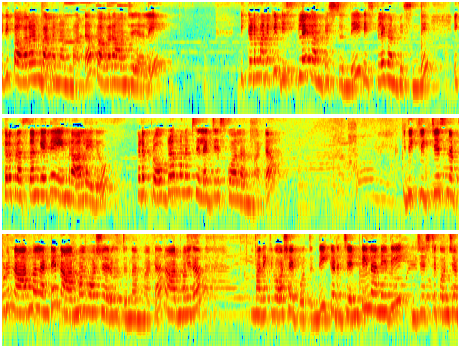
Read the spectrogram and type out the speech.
ఇది పవర్ ఆన్ బటన్ అనమాట పవర్ ఆన్ చేయాలి. ఇక్కడ మనకి డిస్ప్లే కనిపిస్తుంది. డిస్ప్లే కనిపిస్తుంది. ఇక్కడ ప్రస్తుతానికి అయితే ఏం రాలేదు. ఇక్కడ ప్రోగ్రామ్ మనం సెలెక్ట్ చేసుకోవాలన్నమాట. ఇది క్లిక్ చేసినప్పుడు నార్మల్ అంటే నార్మల్ వాష్ జరుగుతుంది అనమాట నార్మల్గా మనకి వాష్ అయిపోతుంది. ఇక్కడ జెంటిల్ అనేది జస్ట్ కొంచెం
